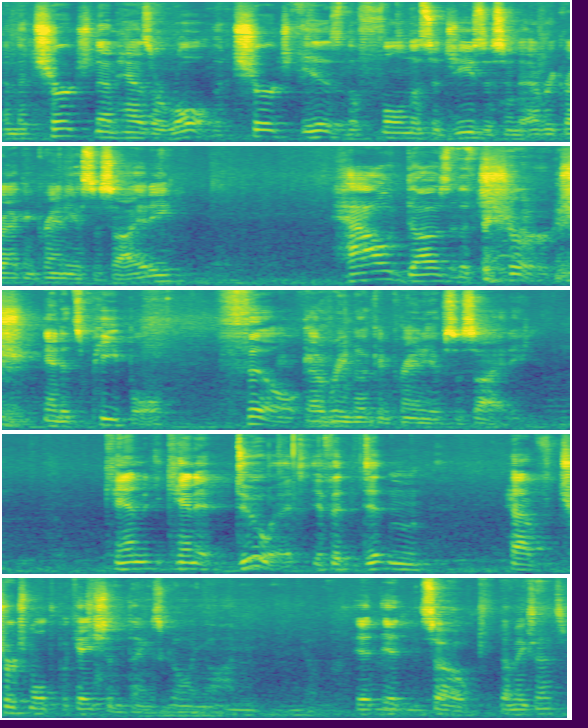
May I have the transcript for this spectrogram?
and the church then has a role, the church is the fullness of Jesus into every crack and cranny of society, how does the church and its people fill every nook and cranny of society? Can, can it do it if it didn't have church multiplication things going on? It, it, so, that makes sense?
